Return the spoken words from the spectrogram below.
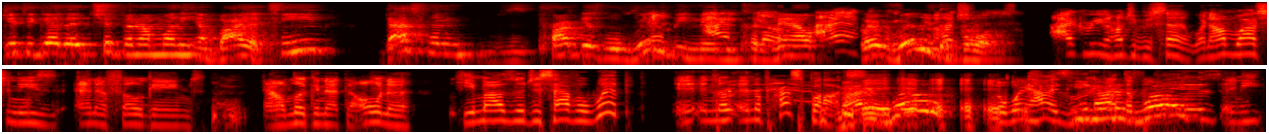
get together, chip in our money, and buy a team, that's when progress will really Yeah, be made I- because yo, now I we're really the 100. boss. I agree 100%. When I'm watching these NFL games and I'm looking at the owner, he might as well just have a whip in, in, the, in the press box. Might as well. the way how he's He looking at the as well. players and he,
